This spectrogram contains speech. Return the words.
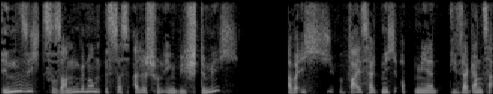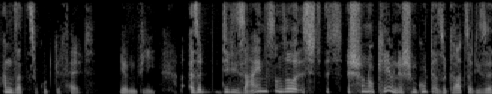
in sich zusammengenommen ist das alles schon irgendwie stimmig. Aber ich weiß halt nicht, ob mir dieser ganze Ansatz so gut gefällt. Irgendwie. Also die Designs und so ist, ist, ist schon okay und ist schon gut. Also gerade so diese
